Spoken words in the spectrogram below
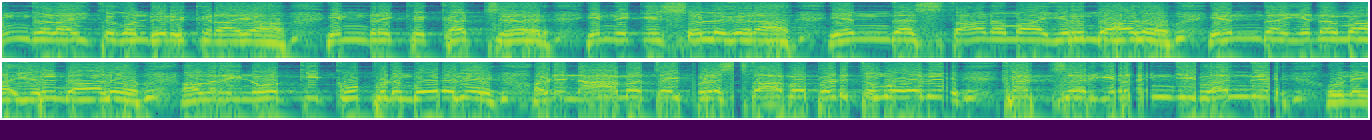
அங்கலாய்த்து கொண்டிருக்கிறாயா? இன்றைக்கு கச்சர் இன்னைக்கு சொல்லுகிறார் எந்த ஸ்தானமா இருந்தாலும் எந்த இடமா இருந்தாலும் அவரை நோக்கி கூப்பிடும் போது அவருடைய நாமத்தை பிரஸ்தாபப்படுத்தும் போது கச்சர் இறங்கி வந்து உன்னை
